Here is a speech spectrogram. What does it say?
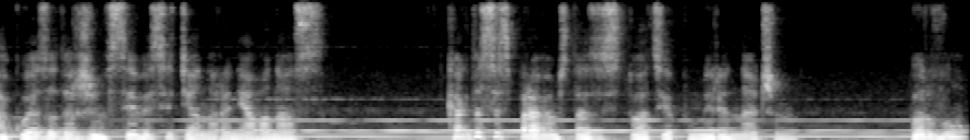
Ако я задържим в себе си, тя наранява нас. Как да се справим с тази ситуация по мирен начин? Първо,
